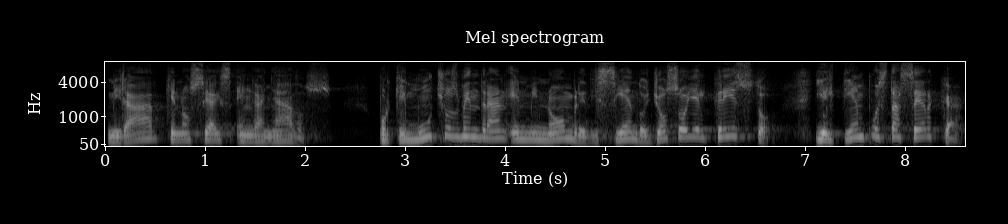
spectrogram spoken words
mirad que no seáis engañados, porque muchos vendrán en mi nombre diciendo, yo soy el Cristo, y el tiempo está cerca,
